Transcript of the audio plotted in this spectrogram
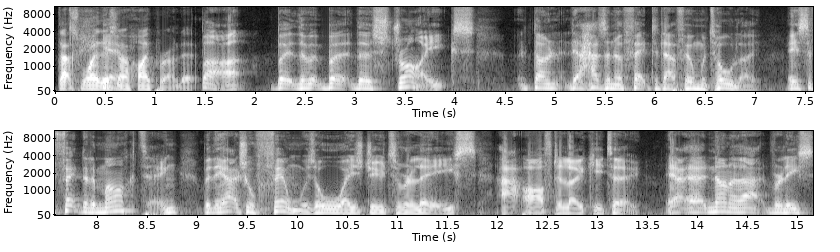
That's why there's Yeah. no hype around it. But but the but the strikes don't that hasn't affected that film at all though. It's affected the marketing, but the actual film was always due to release at, after Loki two. Yeah, uh, none of that release.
